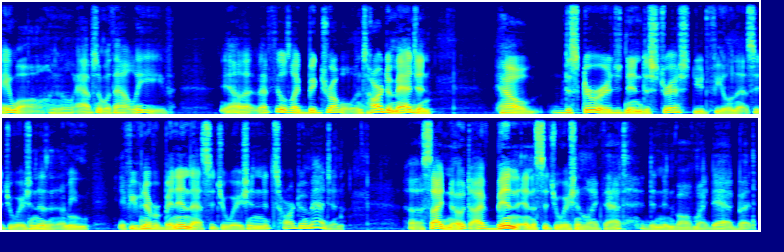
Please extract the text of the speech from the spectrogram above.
AWOL, you know, absent without leave. Yeah, that, that feels like big trouble. It's hard to imagine how discouraged and distressed you'd feel in that situation, isn't it? I mean, if you've never been in that situation, it's hard to imagine. Uh, side note, I've been in a situation like that. It didn't involve my dad, but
